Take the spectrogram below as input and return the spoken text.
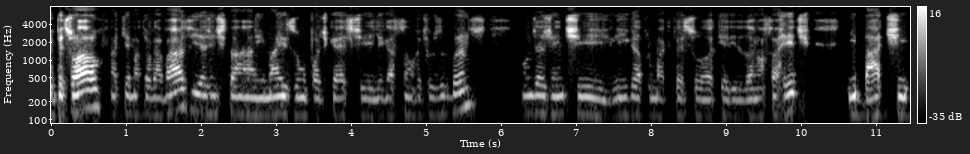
Oi pessoal, aqui é Matheus Gavazzi e a gente está em mais um podcast Ligação Refúgios Urbanos, onde a gente liga para uma pessoa querida da nossa rede e bate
